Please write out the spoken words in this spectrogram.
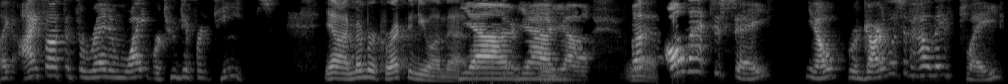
Like I thought that the red and white were two different teams. yeah. I remember correcting you on that. Yeah, yeah, yeah. But yeah. all that to say, you know, regardless of how they've played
